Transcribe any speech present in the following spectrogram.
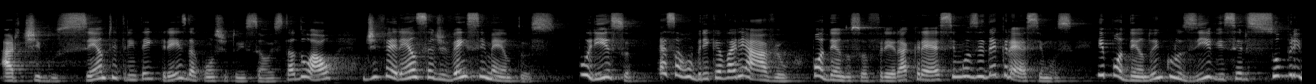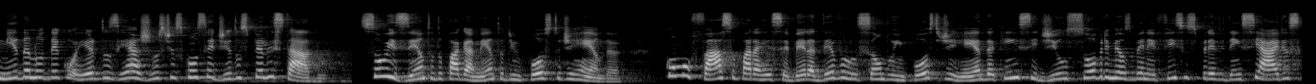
Artigo 133 da Constituição Estadual, diferença de vencimentos. Por isso, essa rubrica é variável, podendo sofrer acréscimos e decréscimos, e podendo inclusive ser suprimida no decorrer dos reajustes concedidos pelo Estado. Sou isento do pagamento de imposto de renda. Como faço para receber a devolução do imposto de renda que incidiu sobre meus benefícios previdenciários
